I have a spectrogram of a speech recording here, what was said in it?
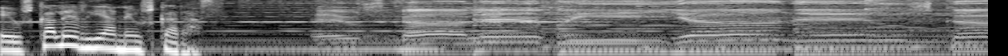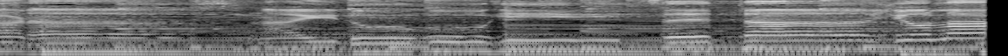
Euskal Herrian euskaraz. Euskal Herrian nahi dugu hitz eta jola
